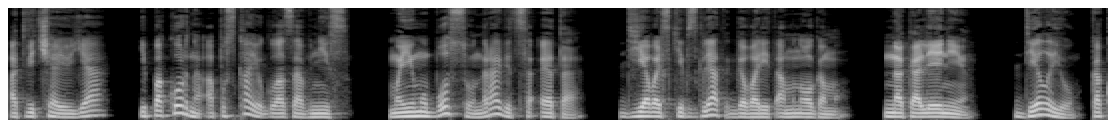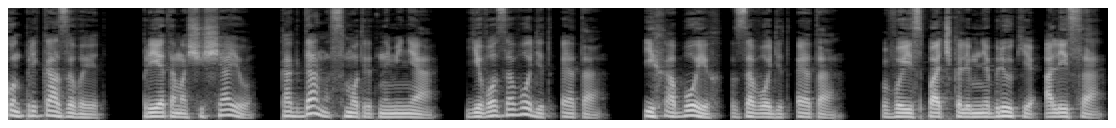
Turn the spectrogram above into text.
Отвечаю я и покорно опускаю глаза вниз. Моему боссу нравится это. Дьявольский взгляд говорит о многом. На колени. Делаю, как он приказывает. При этом ощущаю, как Дан смотрит на меня. Его заводит это. Их обоих заводит это. Вы испачкали мне брюки, Алиса.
